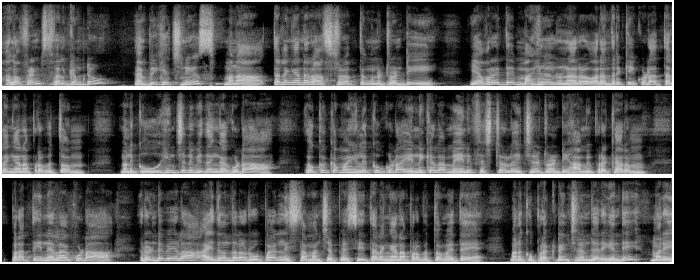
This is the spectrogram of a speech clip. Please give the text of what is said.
Hello friends welcome to MPH news మన తెలంగాణ రాష్ట్ర వ్యాప్తంగా ఉన్నటువంటి ఎవరైతే మహిళలు ఉన్నారో వారందరికీ కూడా తెలంగాణ ప్రభుత్వం మనకు ఊహించిన విధంగా కూడా ఒక్కొక్క మహిళకు కూడా ఎన్నికల మేనిఫెస్టోలో ఇచ్చినటువంటి హామీ ప్రకారం ప్రతి నెల కూడా రెండు వేల ఐదు వందల రూపాయలను ఇస్తామని చెప్పేసి తెలంగాణ ప్రభుత్వం అయితే మనకు ప్రకటించడం జరిగింది. మరి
